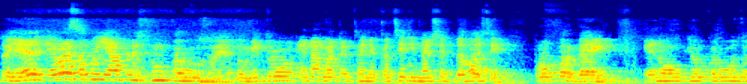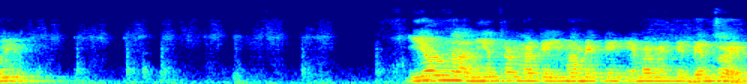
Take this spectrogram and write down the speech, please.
તો એવા સમયે આપણે શું કરવું જોઈએ? તો મિત્રો, એના માટે થઈને કથીરી નાશક દવા છે પ્રોપર ગાઈડ એનો ઉપયોગ કરવો જોઈએ. ઈયળના નિયંત્રણ માટે ઇમામેક્ટિન એમામેક્ટિન બેન્ઝોએટ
